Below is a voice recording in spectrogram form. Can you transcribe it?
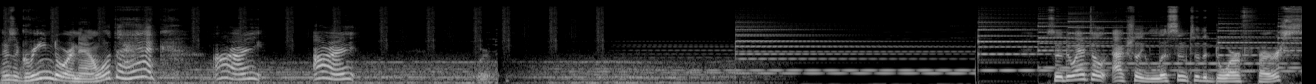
There's a green door now. What the heck? Alright. Alright. So do I have to actually listen to the door first?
